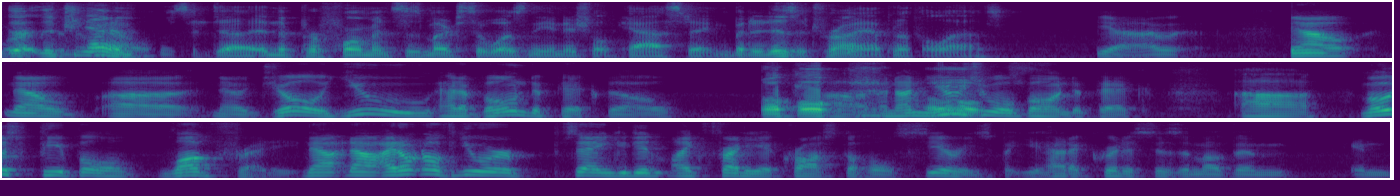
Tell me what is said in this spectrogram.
The, the triumph wasn't uh, in the performance as much as it was in the initial casting, but it is a triumph nonetheless. Yeah. I w- now, now, uh, now, Joel, you had a bone to pick though, Oh, uh, an unusual bone to pick. Uh, most people love Freddy. Now, now, I don't know if you were saying you didn't like Freddy across the whole series, but you had a criticism of him in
